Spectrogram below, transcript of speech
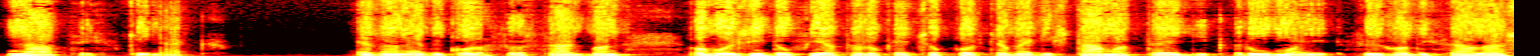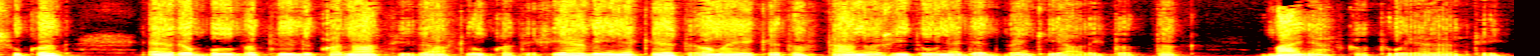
náciszkinek. Ez a nevük Olaszországban, ahol zsidó fiatalok egy csoportja meg is támadta egyik római főhadiszállásukat, elrabolva tőlük a náci zászlókat és jelvényeket, amelyeket aztán a zsidó negyedben kiállítottak. Bányászkató jelenti.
